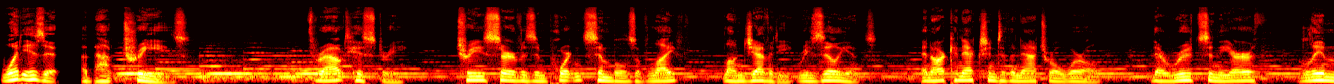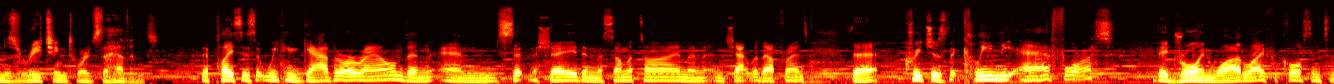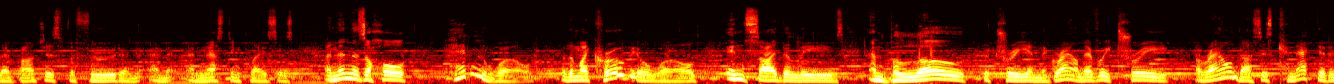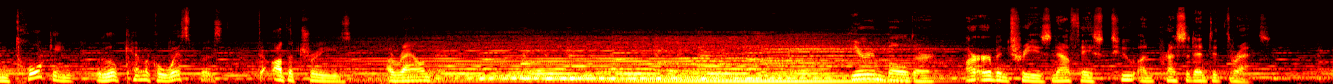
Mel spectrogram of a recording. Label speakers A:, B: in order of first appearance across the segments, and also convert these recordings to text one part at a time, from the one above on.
A: What is it about trees? Throughout history, trees serve as important symbols of life, longevity, resilience, and our connection to the natural world. Their roots in the earth, limbs reaching towards the heavens.
B: They're places that we can gather around and, and sit in the shade in the summertime and, and chat with our friends. They're creatures that clean the air for us. They draw in wildlife, of course, into their branches for food and, and, and nesting places. And then there's a whole hidden world, of the microbial world, inside the leaves and below the tree in the ground. Every tree around us is connected and talking with little chemical whispers to other trees around
A: it. Here in Boulder, our urban trees now face two unprecedented threats.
